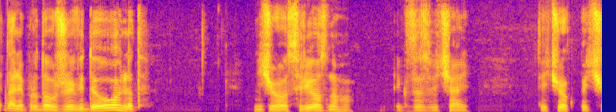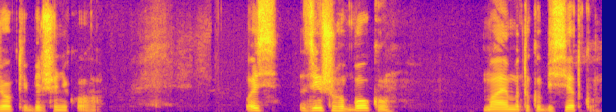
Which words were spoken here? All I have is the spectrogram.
І далі продовжую відеоогляд. Нічого серйозного, як зазвичай. Тичок, печок і більше нікого. Ось з іншого боку маємо таку бісідку.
